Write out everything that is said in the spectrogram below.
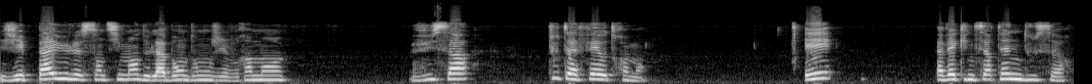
J'ai pas eu le sentiment de l'abandon, j'ai vraiment vu ça tout à fait autrement. Et avec une certaine douceur.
